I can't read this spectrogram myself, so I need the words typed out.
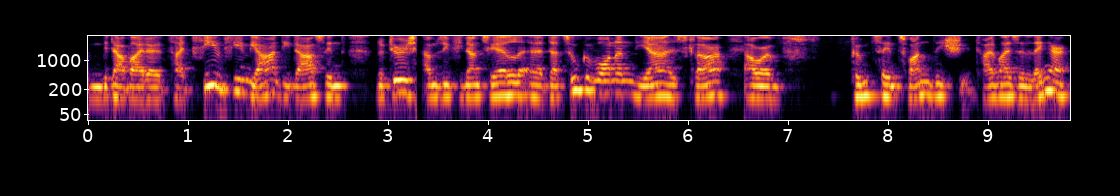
Mitarbeiter seit vielen, vielen Jahren, die da sind. Natürlich haben sie finanziell äh, dazu gewonnen, ja, ist klar. Aber 15, 20, teilweise länger,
